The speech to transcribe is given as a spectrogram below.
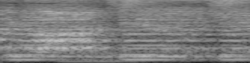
Gone to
